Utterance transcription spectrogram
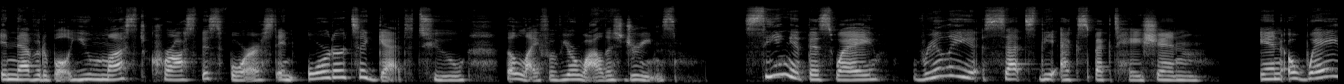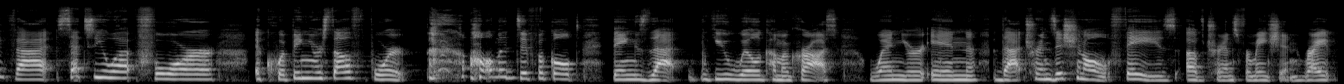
inevitable. You must cross this forest in order to get to the life of your wildest dreams. Seeing it this way really sets the expectation in a way that sets you up for equipping yourself for all the difficult things that you will come across when you're in that transitional phase of transformation, right?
